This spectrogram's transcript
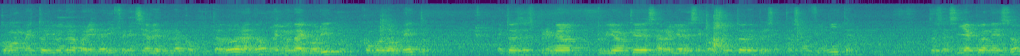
¿Cómo meto yo una variedad diferenciable en una computadora, ¿no? En un algoritmo, ¿cómo lo meto? Entonces primero tuvieron que desarrollar ese concepto de presentación finita. Entonces así ya con eso,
